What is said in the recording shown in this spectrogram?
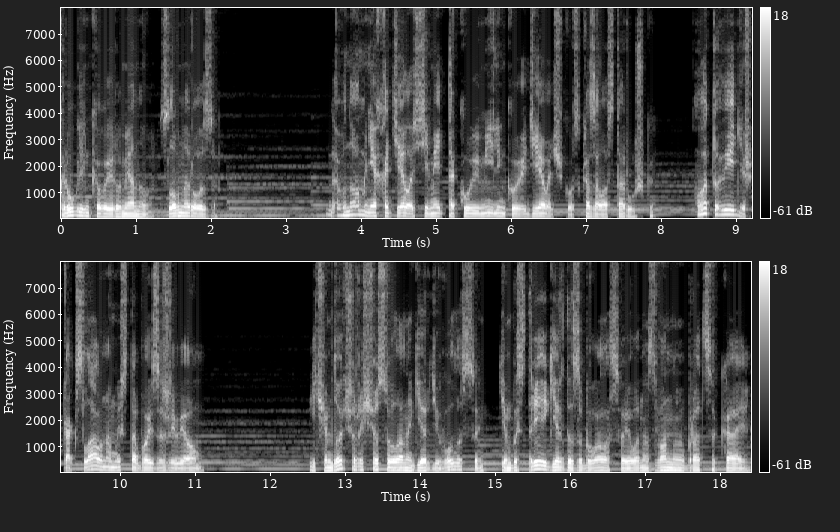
кругленького и румяного, словно роза. «Давно мне хотелось иметь такую миленькую девочку», — сказала старушка. «Вот увидишь, как славно мы с тобой заживем». И чем дольше расчесывала на Герде волосы, тем быстрее Герда забывала своего названного братца Кая.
